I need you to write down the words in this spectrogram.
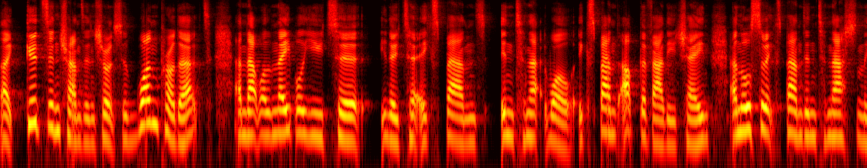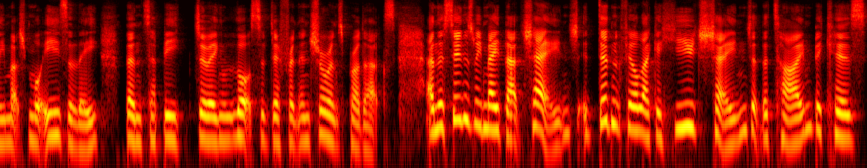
like goods in transit insurance with one product and that will enable you to you know to expand internet well expand up the value chain and also expand internationally much more easily than to be doing lots of different insurance products. And as soon as we made that change it didn't feel like a huge change at the time because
